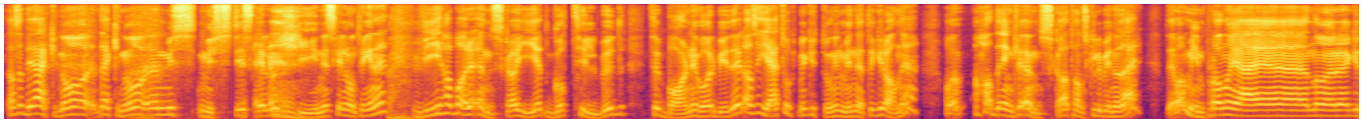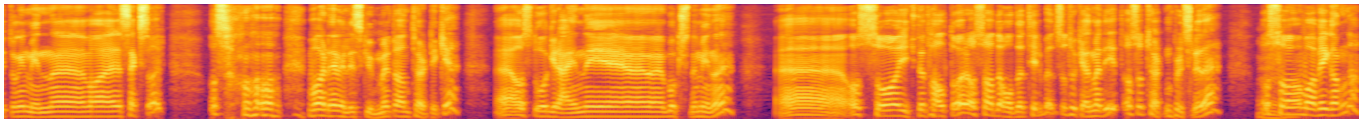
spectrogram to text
Altså, det, er ikke noe, er ikke noe mystisk eller noe kynisk eller noen ting i det. Vi har bare ønska å gi et godt tilbud til barn i vår bydel. Altså, Jeg tok med guttungen min ned til Grane, og hadde egentlig ønska at han skulle begynne der. Det var min plan når, jeg, når guttungen min eh, var seks år. Og så var det veldig skummelt, og han turte ikke. Eh, og sto og grein i eh, buksene mine. Eh, og så gikk det et halvt år, og så hadde Odd et tilbud. Så tok jeg den med dit, og så turte han plutselig det. Og så var vi i gang, da.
